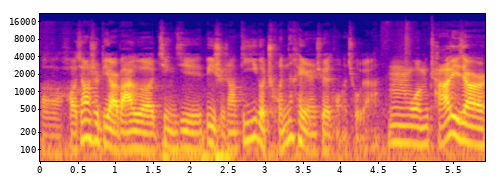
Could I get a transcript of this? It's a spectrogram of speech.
呃，好像是毕尔巴鄂竞技历史上第一个纯黑人血统的球员。嗯，我们查了一下，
